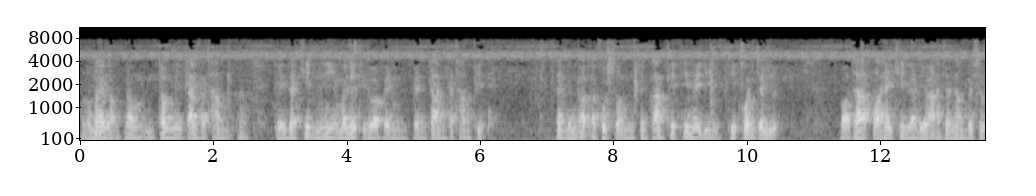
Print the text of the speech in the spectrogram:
อ๋อไม่หรอกต้องต้องมีการกระทำเพียงแต่คิดนี้ยังไม่ได้ถือว่าเป็นเป็นการกระทำผิด แต่เป็นอกุศลเป็นความคิดที่ไม่ดีที่ควรจะหยุด เพราะถ้าปล่อยให้คิดแล้วเดี๋ยวอาจจะนำไปสู่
